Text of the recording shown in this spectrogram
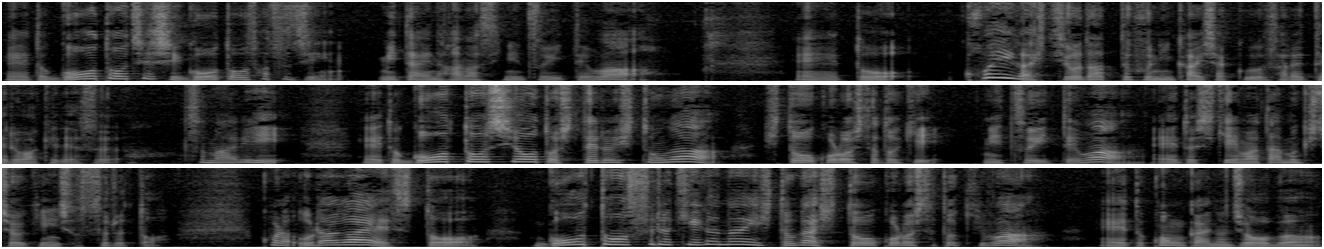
えー、と強盗致死強盗殺人みたいな話については、えー、と故意が必要だっていうふうに解釈されてるわけです。つまり、えー、と強盗しようとしてる人が人を殺した時については、えー、と死刑または無期懲役に処すると。これは裏返すと強盗する気がない人が人を殺した時はえー、と今回の条文、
